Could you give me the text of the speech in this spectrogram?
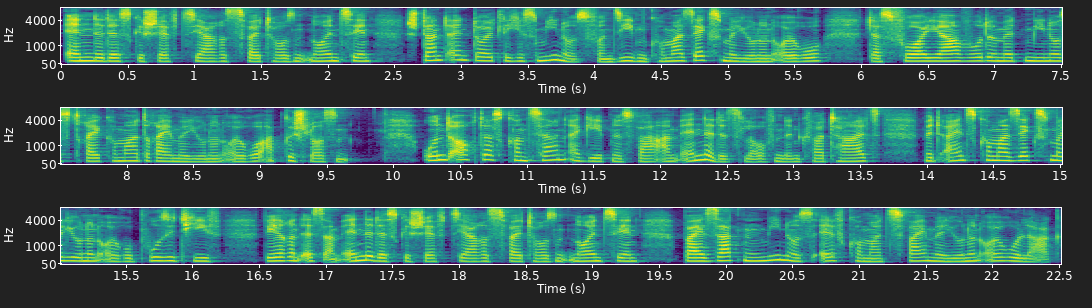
Ende des Geschäftsjahres 2019 stand ein deutliches Minus von 7,6 Millionen Euro. Das Vorjahr wurde mit minus 3,3 Millionen Euro abgeschlossen. Und auch das Konzernergebnis war am Ende des laufenden Quartals mit 1,6 Millionen Euro positiv, während es am Ende des Geschäftsjahres 2019 bei satten minus 11,2 Millionen Euro lag.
